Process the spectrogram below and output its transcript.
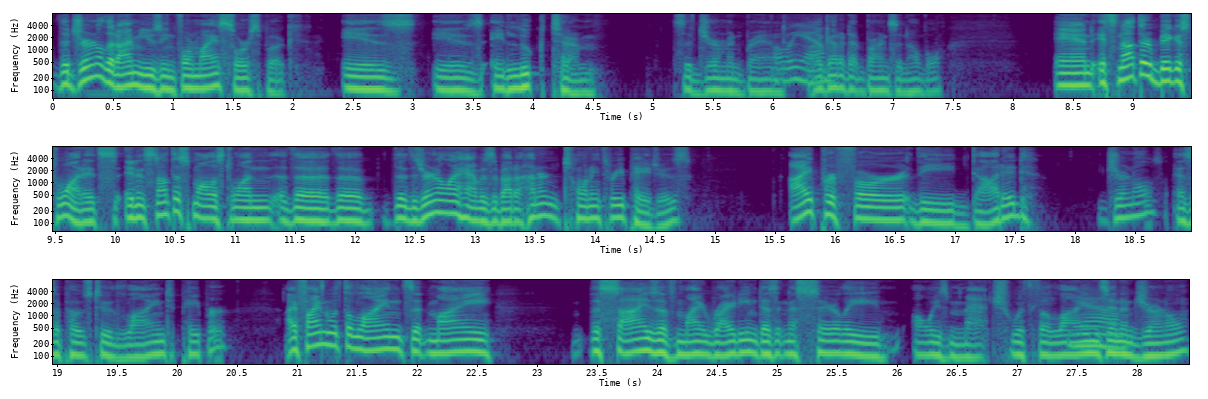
the journal that I'm using for my source book is, is a Leuchtturm. It's a German brand. Oh, yeah. I got it at Barnes and Noble. And it's not their biggest one. It's, and it's not the smallest one. The, the, the, the journal I have is about 123 pages. I prefer the dotted journals as opposed to lined paper. I find with the lines that my the size of my writing doesn't necessarily always match with the lines Yeah. in a journal.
